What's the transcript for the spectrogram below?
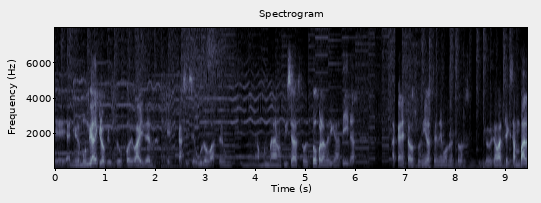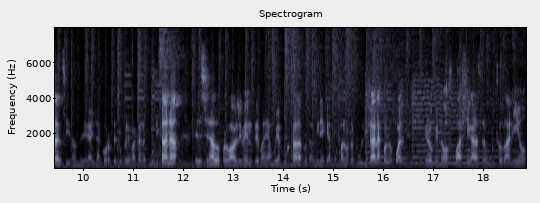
eh, a nivel mundial. Creo que un triunfo de Biden, que casi seguro va a ser una muy mala noticia, sobre todo para América Latina. Acá en Estados Unidos tenemos nuestros, lo que se llama checks and balances, donde hay una Corte Suprema que es republicana, el Senado probablemente de manera muy ajustada, pero termine quedando en manos republicanas, con lo cual creo que no va a llegar a hacer mucho daño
